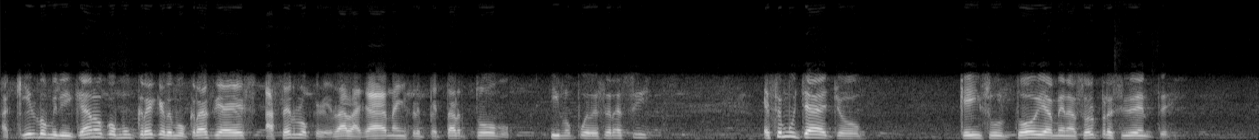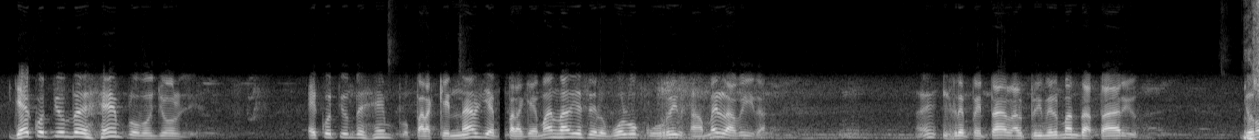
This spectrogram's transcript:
Aquí el dominicano común cree que democracia es hacer lo que le da la gana y respetar todo. Y no puede ser así. Ese muchacho que insultó y amenazó al presidente, ya es cuestión de ejemplo, don Jorge. Es cuestión de ejemplo, para que nadie, para que más nadie se le vuelva a ocurrir jamás en la vida. ¿eh? Y respetar al primer mandatario. Yo no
